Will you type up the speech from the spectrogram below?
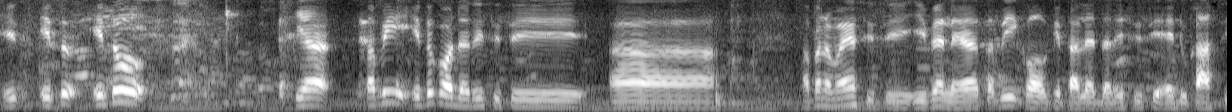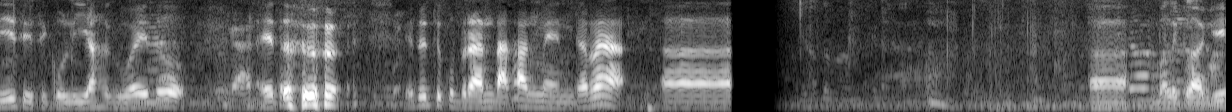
It- itu itu ya tapi itu kalau dari sisi eh, apa namanya sisi event ya tapi kalau kita lihat dari sisi edukasi sisi kuliah gue itu itu itu cukup berantakan men. Karena eh, eh, balik lagi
